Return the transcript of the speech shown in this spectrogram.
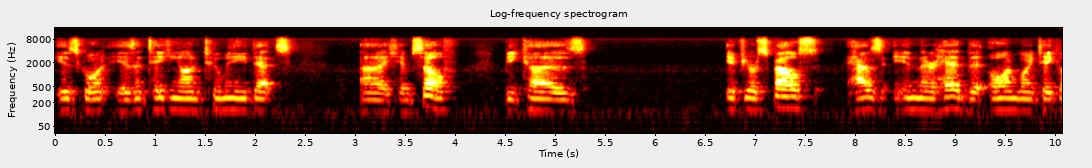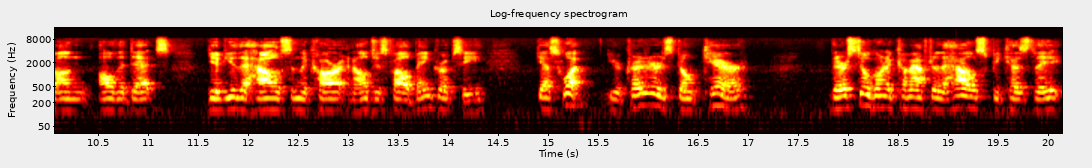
is going isn't taking on too many debts uh, himself, because if your spouse has in their head that oh I'm going to take on all the debts, give you the house and the car, and I'll just file bankruptcy, guess what? Your creditors don't care. They're still going to come after the house because they,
